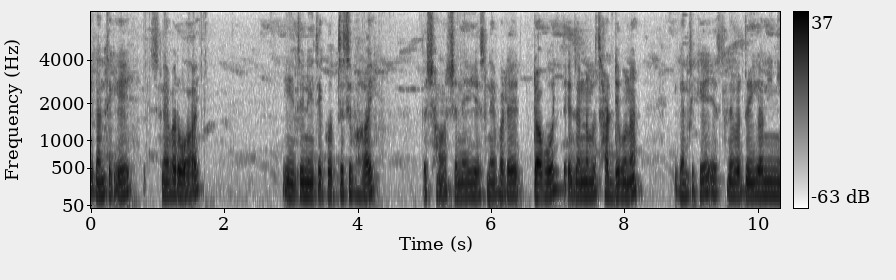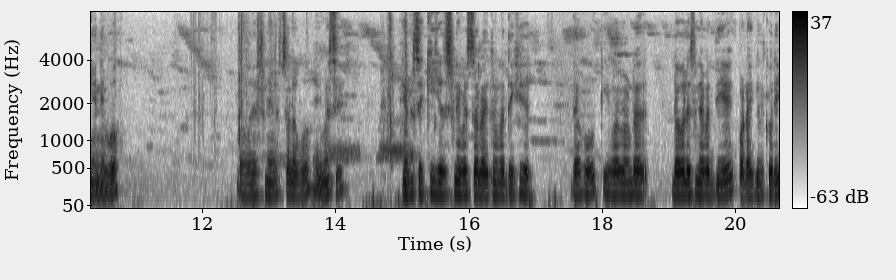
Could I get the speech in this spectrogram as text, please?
এখান থেকে স্নাইপার ওয়াই নিতে নিতে করতেছে ভয়। তো সমস্যা নেই স্নাইপারে ডবল এই জন্য আমরা ছাড় দেবো না। এখান থেকে স্নাইপার দুই গানই নিয়ে নেব। ডবল স্নাইপার চালাবো। এই মাসে এই মাসে কী স্নাইপার চালাই তোমরা দেখে দেখো। কীভাবে আমরা ডবল স্নাইপার দিয়ে কটা কিল করি।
